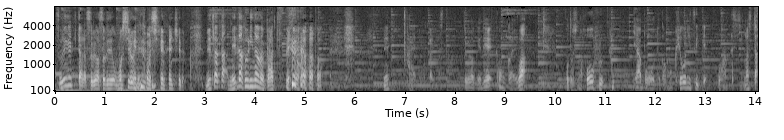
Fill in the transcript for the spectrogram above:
それが来たらそれはそれで面白いのかもしれないけどネタかネタ振りなのかっつって。ね。はいわかりました。というわけで今回は今年の抱負野望とか目標についてお話ししました。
